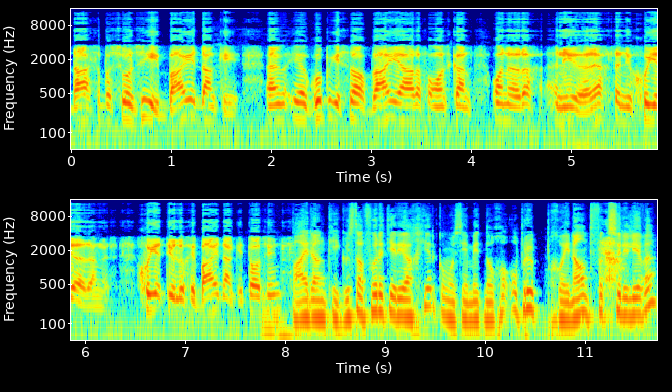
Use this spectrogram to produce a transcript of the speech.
daar's 'n persoon sê baie dankie. En ek hoop u sal baie jare vir ons kan onderrig in die regte en die goeie dinge. Goeie teologie. Baie dankie. Totsiens. Baie dankie. Gustav, voordat jy reageer, kom ons net met nog 'n oproep. Goeienaand, fiks vir die lewe.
